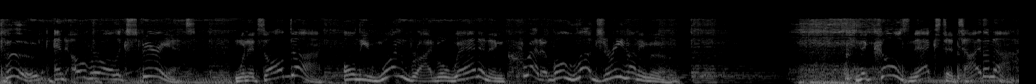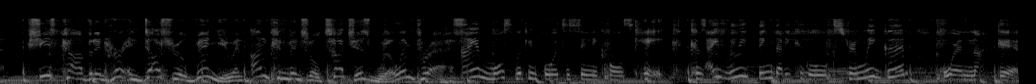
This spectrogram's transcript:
food, and overall experience. When it's all done, only one bride will win an incredible luxury honeymoon. Nicole's next to tie the knot. She's confident her industrial venue and unconventional touches will impress. I am most looking forward to seeing Nicole's cake because I really think that it could go extremely good or not good.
